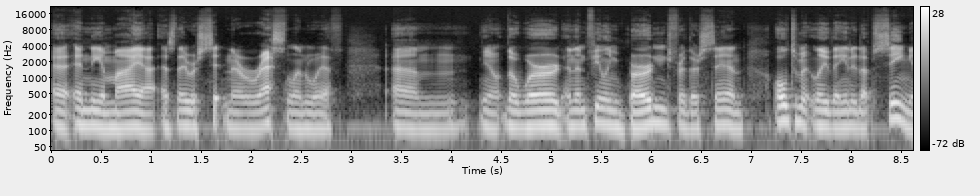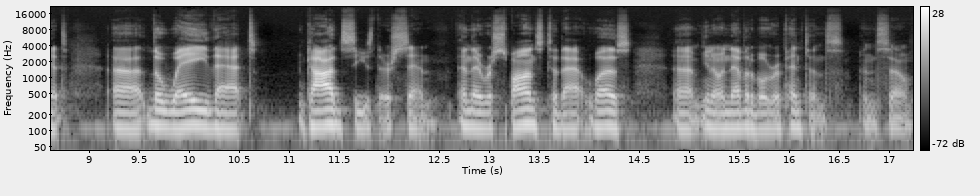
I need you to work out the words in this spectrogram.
uh, and Nehemiah as they were sitting there wrestling with um, you know, the word and then feeling burdened for their sin, ultimately they ended up seeing it uh, the way that God sees their sin, and their response to that was, um, you know, inevitable repentance. And so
